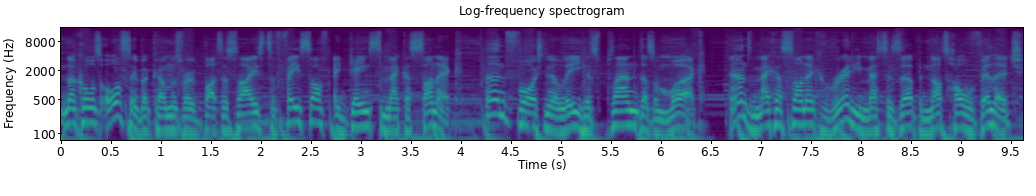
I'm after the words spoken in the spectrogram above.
Knuckles also becomes roboticized to face off against Mecha Sonic. Unfortunately, his plan doesn't work, and Mecha Sonic really messes up Knothole Village.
